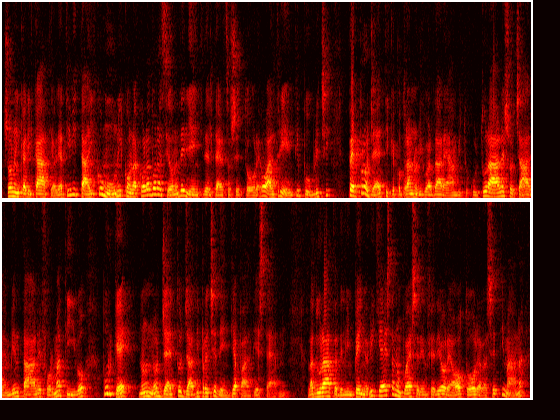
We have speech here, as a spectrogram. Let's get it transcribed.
sono incaricati alle attività i comuni con la collaborazione degli enti del terzo settore o altri enti pubblici per progetti che potranno riguardare ambito culturale, sociale, ambientale, formativo, purché non oggetto già di precedenti appalti esterni. La durata dell'impegno richiesto non può essere inferiore a 8 ore alla settimana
